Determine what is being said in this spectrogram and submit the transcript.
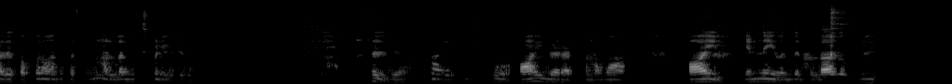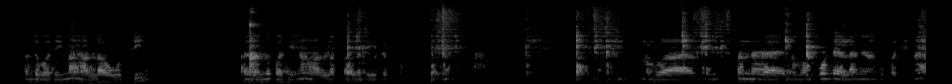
அதுக்கப்புறம் வந்து பார்த்தீங்கன்னா நல்லா மிக்ஸ் பண்ணி விட்டுக்கணும். இது ஓ ஆயில் வேறு ஆட் பண்ணுமா ஆயில் எண்ணெய் வந்து நல்லா வந்து பார்த்தீங்கன்னா நல்லா ஊற்றி அதை வந்து பார்த்தீங்கன்னா நல்லா கலந்து விட்டுக்கணும் நம்ம பண்ண நம்ம போட்ட எல்லாமே வந்து பார்த்தீங்கன்னா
